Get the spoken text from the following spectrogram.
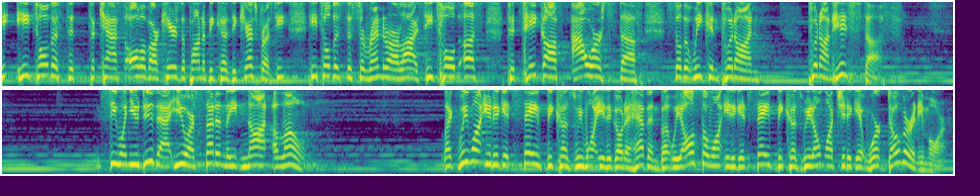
He, he told us to, to cast all of our cares upon him because he cares for us. He, he told us to surrender our lives. He told us to take off our stuff so that we can put on put on his stuff. See, when you do that, you are suddenly not alone. Like, we want you to get saved because we want you to go to heaven, but we also want you to get saved because we don't want you to get worked over anymore.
